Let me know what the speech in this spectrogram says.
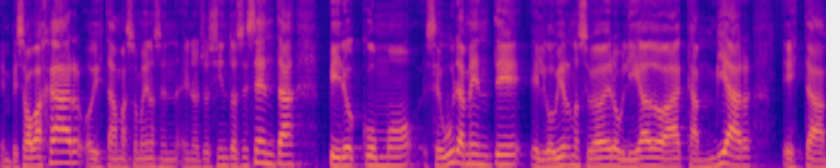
empezó a bajar, hoy está más o menos en, en 860, pero como seguramente el gobierno se va a ver obligado a cambiar esta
